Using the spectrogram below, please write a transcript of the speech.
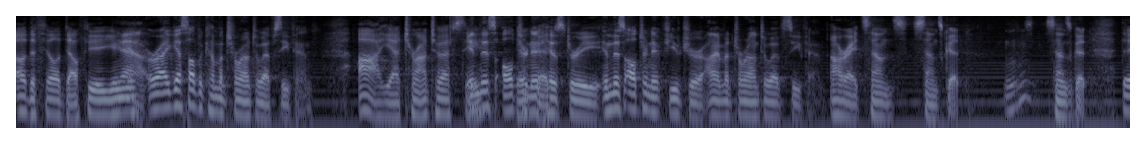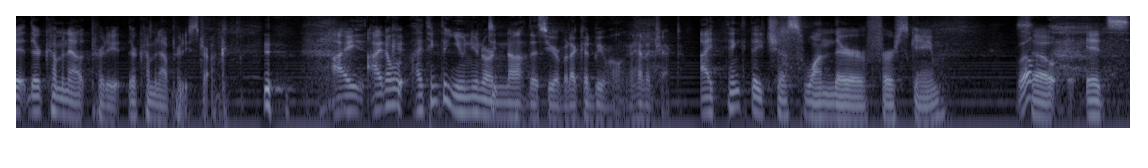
oh the Philadelphia Union. Yeah, or I guess I'll become a Toronto FC fan. Ah, yeah, Toronto FC. In this alternate history, in this alternate future, I'm a Toronto FC fan. All right, sounds sounds good. Mm-hmm. Sounds good. They they're coming out pretty. They're coming out pretty strong. I, I don't I think the Union are not this year, but I could be wrong. I haven't checked. I think they just won their first game. Well- so it's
